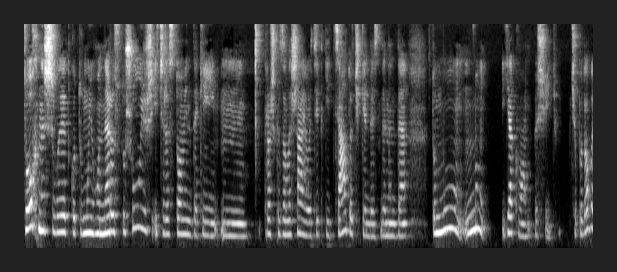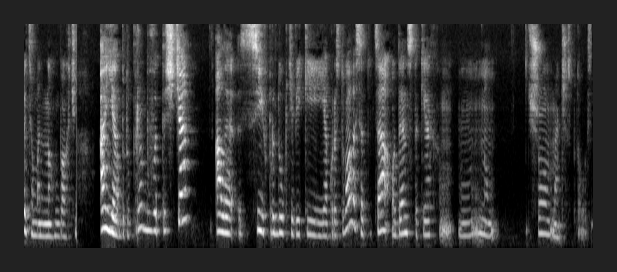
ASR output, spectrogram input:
сохне швидко, тому його не розтушуєш, і через то він такий м, трошки залишає оці такі цяточки десь де-не-де. Тому, ну, як вам пишіть, чи подобається у мене на губах? Чи... А я буду пробувати ще. Але з всіх продуктів, які я користувалася, то це один з таких, ну, що менше сподобалося.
